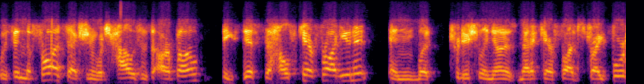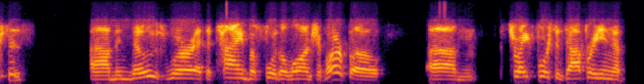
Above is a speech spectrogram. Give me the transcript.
Within the fraud section, which houses ARPO, exists the healthcare fraud unit and what traditionally known as Medicare fraud strike forces. Um, and those were at the time before the launch of ARPO, um, strike forces operating in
